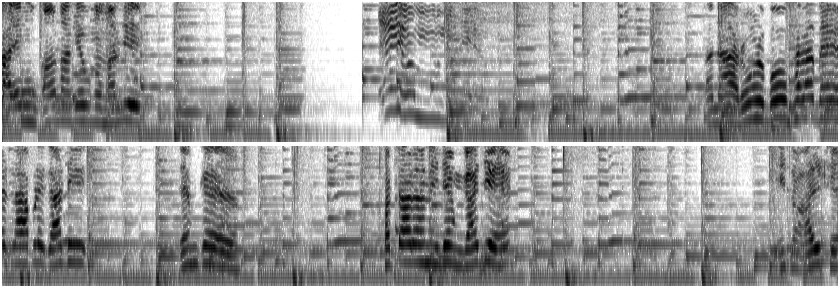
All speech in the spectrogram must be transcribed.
આ એવું કાના દેવનું મંદિર એમ. અને આ રોડ બહુ ખરાબ છે એટલે આપણી ગાડી જેમ કે ફટારાની જેમ ગાજે છે એ તો હાલ છે.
